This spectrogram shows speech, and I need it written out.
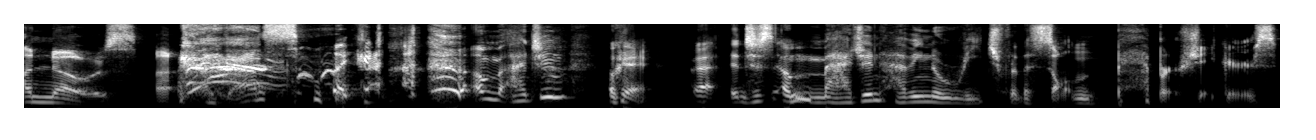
a nose. Uh, I guess. like, imagine. Okay, uh, just imagine having to reach for the salt and pepper shakers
